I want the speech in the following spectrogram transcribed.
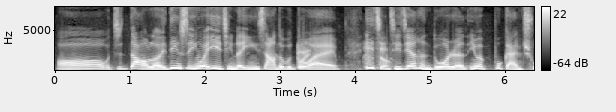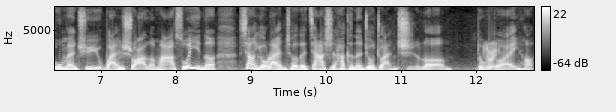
哦，我知道了，一定是因为疫情的影响，对不对？对，疫情期间，很多人因为不敢出门去玩耍了嘛，所以呢，像游览车的驾驶，他可能就转职了，对不对？哈，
